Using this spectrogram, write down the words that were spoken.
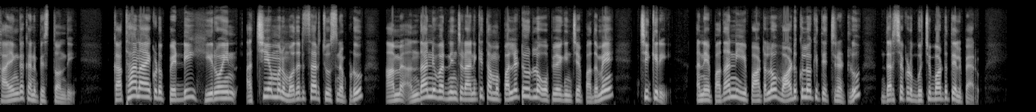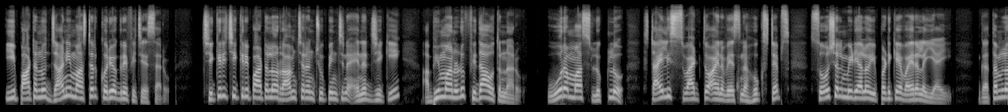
ఖాయంగా కనిపిస్తోంది. కథానాయకుడు పెడ్డి హీరోయిన్ అచ్చియమ్మను మొదటిసారి చూసినప్పుడు ఆమె అందాన్ని వర్ణించడానికి తమ పల్లెటూరులో ఉపయోగించే పదమే చికిరి అనే పదాన్ని ఈ పాటలో వాడుకలోకి తెచ్చినట్లు దర్శకుడు బుచ్చిబాటు తెలిపారు. ఈ పాటను జానీ మాస్టర్ కొరియోగ్రఫీ చేశారు. చికిరి చికిరి పాటలో రామ్ చరణ్ చూపించిన ఎనర్జీకి అభిమానులు ఫిదా అవుతున్నారు. ఊరమ్మాస్ లుక్లు స్టైలిష్ స్వాట్తో ఆయన వేసిన హుక్ స్టెప్స్ సోషల్ మీడియాలో ఇప్పటికే వైరల్ అయ్యాయి. గతంలో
